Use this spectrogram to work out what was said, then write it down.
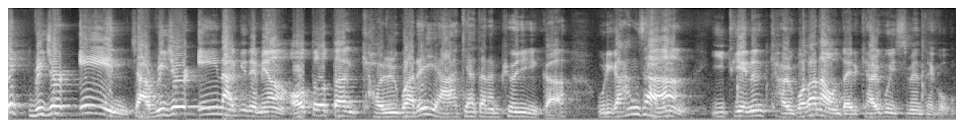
it result in. 자, result in 하게 되면 어떠어떠한 결과를 야기하다는 표현이니까 우리가 항상 이 뒤에는 결과가 나온다 이렇게 알고 있으면 되고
